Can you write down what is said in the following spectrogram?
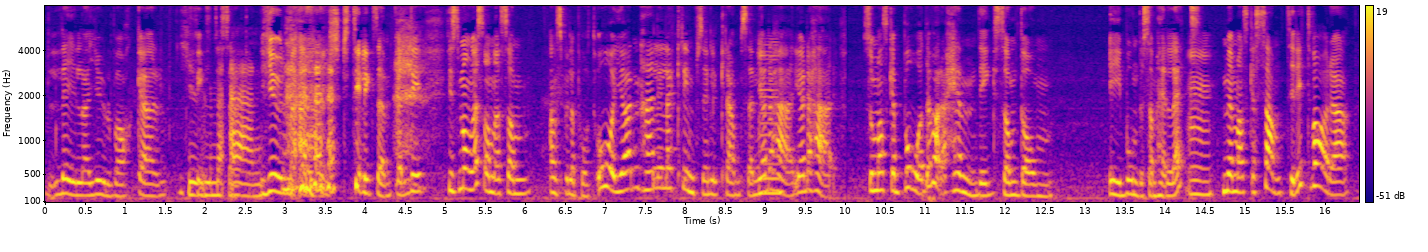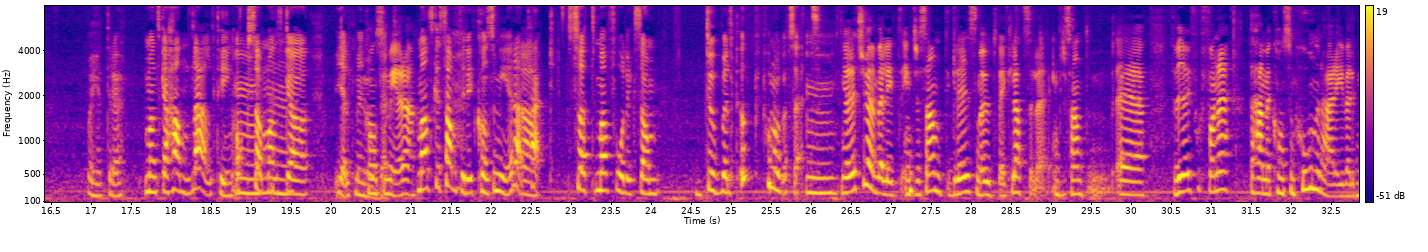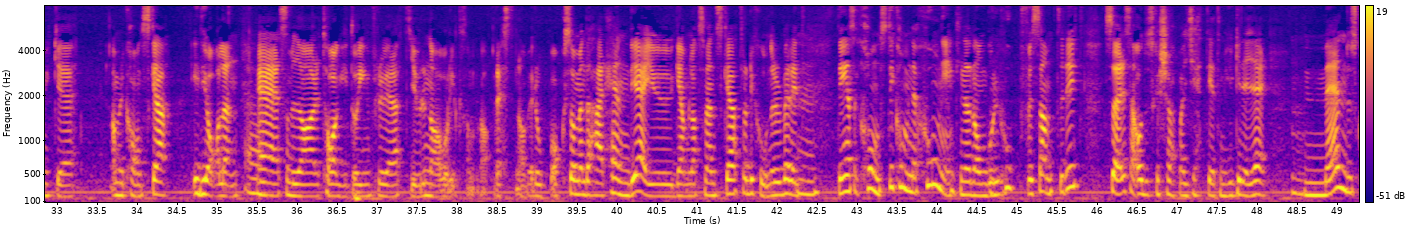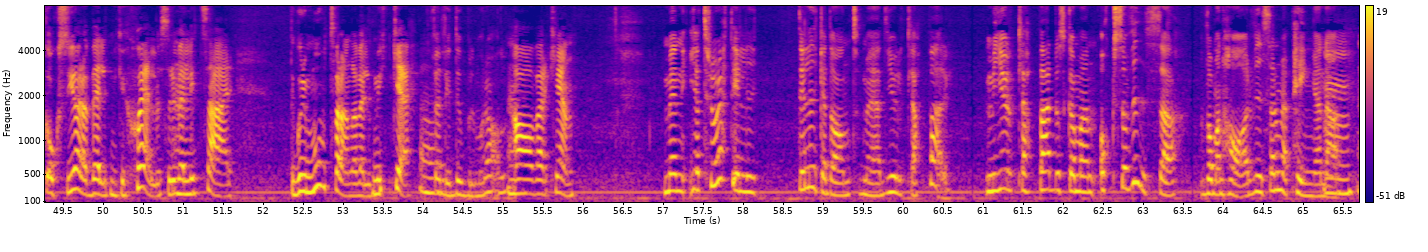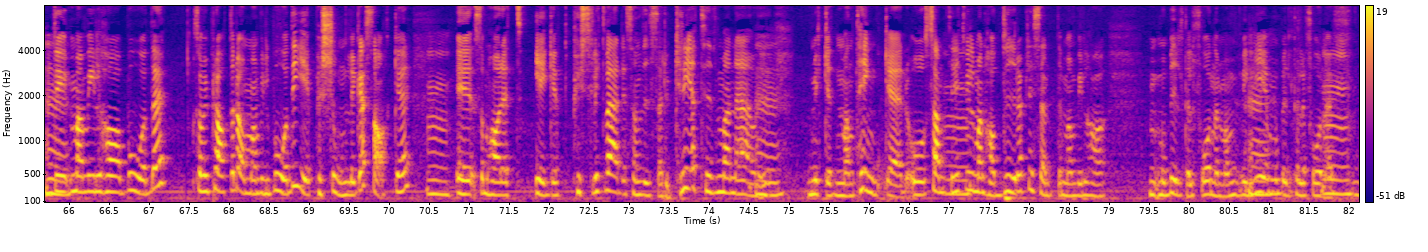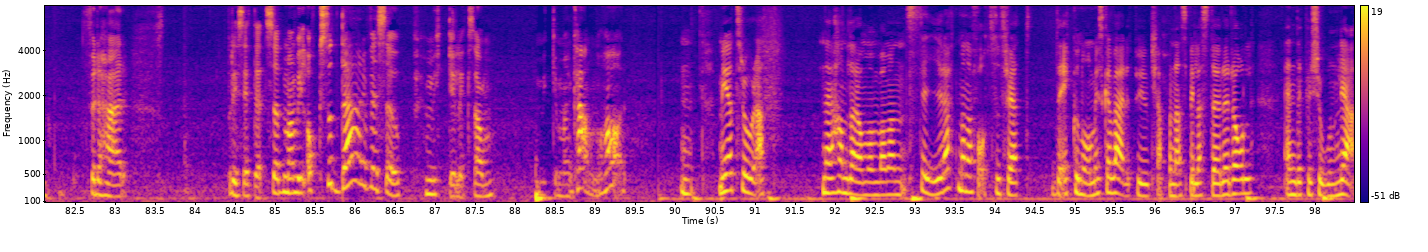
Leila julbakar. Jul finns det med. Ernst. Jul med Ernst till exempel. Det finns många sådana som anspelar på att åh, gör den här lilla krimsen eller kramsen, gör det här, gör det här. Så man ska både vara händig som de i bondesamhället, men man ska samtidigt vara, vad heter det, man ska handla allting också. Man ska, hjälp mig med ordet. Konsumera. Man ska samtidigt konsumera, Ja. tack. Så att man får liksom dubbelt upp på något sätt. Mm. Ja, det tror jag är en väldigt intressant grej som har utvecklats. Eller intressant, eh, för vi har ju fortfarande, det här med konsumtionen här är ju väldigt mycket amerikanska idealen eh, som vi har tagit och influerat julen av och liksom, ja, resten av Europa också. Men det här händiga är ju gamla svenska traditioner. Det är, väldigt, det är en ganska konstig kombination egentligen när de går ihop. För samtidigt så är det så här, att du ska köpa jätte- jättemycket grejer. Men du ska också göra väldigt mycket själv. Så det är väldigt så här. Det går emot varandra väldigt mycket. Väldigt dubbelmoral. Ja, verkligen. Men jag tror att det är, li- det är likadant med julklappar. Med julklappar då ska man också visa vad man har, visa de här pengarna. Det, man vill ha både, som vi pratade om, man vill både ge personliga saker eh, som har ett eget pyssligt värde som visar hur kreativ man är och hur mycket man tänker. Och samtidigt vill man ha dyra presenter, man vill ha mobiltelefoner, man vill ge mobiltelefoner f- för det här på det sättet. Så att man vill också där visa upp hur mycket, liksom, hur mycket man kan och har. Men jag tror att när det handlar om vad man säger att man har fått så tror jag att det ekonomiska värdet på julklapparna spelar större roll än det personliga.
